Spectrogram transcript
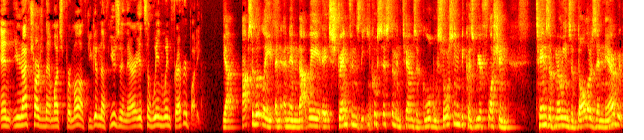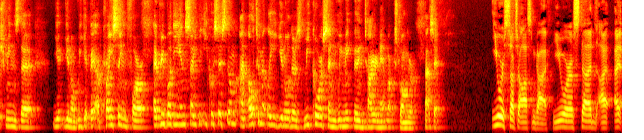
and you're not charging that much per month. You get enough users in there, it's a win-win for everybody. Yeah, absolutely. And and in that way it strengthens the ecosystem in terms of global sourcing because we're flushing tens of millions of dollars in there, which means that you, you know we get better pricing for everybody inside the ecosystem and ultimately you know there's recourse and we make the entire network stronger that's it you are such an awesome guy. You are a stud. I, I,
